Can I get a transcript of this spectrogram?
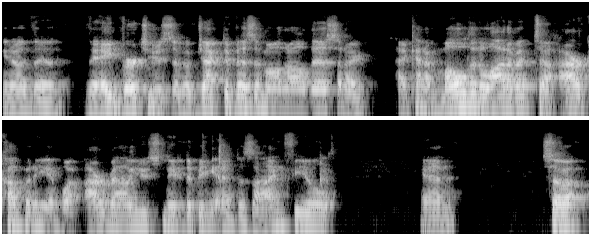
you know, the the eight virtues of objectivism on all this, and I I kind of molded a lot of it to our company and what our values needed to be in a design field. And so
